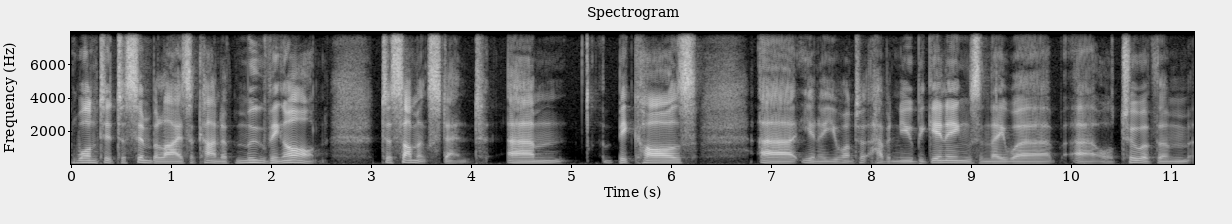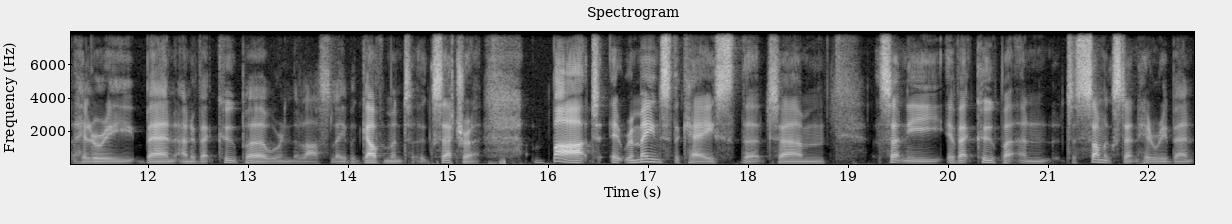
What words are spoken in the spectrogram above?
wanted to symbolize a kind of moving on to some extent um, because uh, you know, you want to have a new beginnings, and they were, uh, or two of them, Hilary Benn and Yvette Cooper, were in the last Labour government, etc. But it remains the case that um, certainly Yvette Cooper and to some extent Hilary Benn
